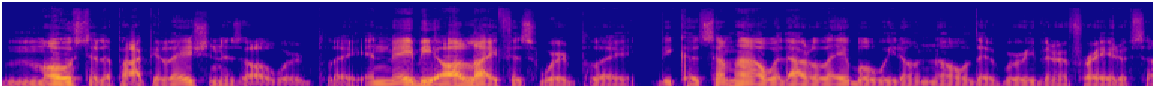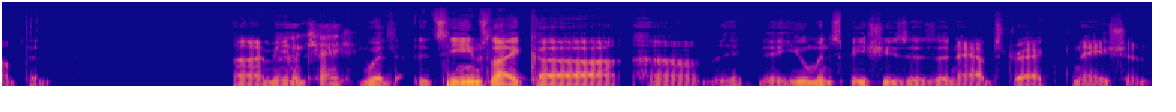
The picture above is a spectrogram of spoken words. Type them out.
most of the population is all wordplay, and maybe all life is wordplay because somehow without a label we don't know that we're even afraid of something. I mean, Okay. with it seems like uh, uh, the- the human species is an abstract nation.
